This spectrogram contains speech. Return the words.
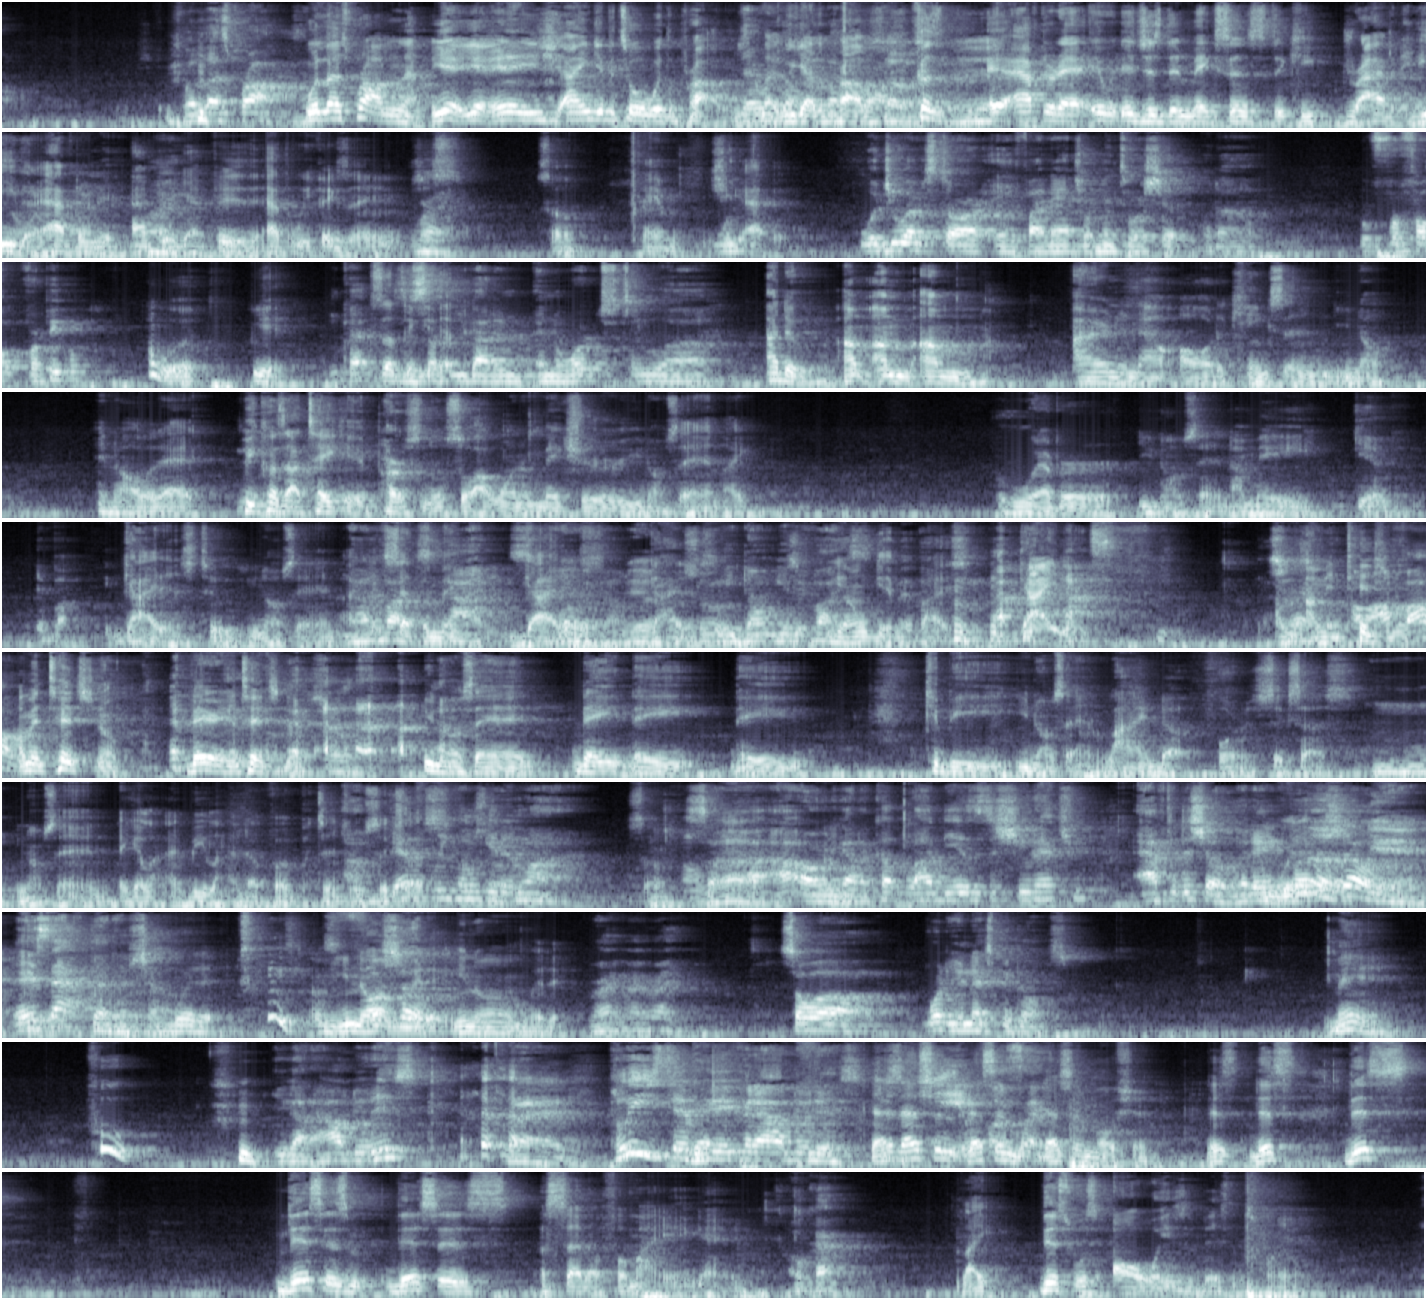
With less problems. With less problem now. Yeah, yeah. And I ain't give it to her with the problems. There we like go, we got the less problems problems. because Yeah. after that, it, it just didn't make sense to keep driving it either. After it, after Right. it got fixed, after we fixed it, it just Right. so damn, she got it. Would you ever start a financial mentorship with uh for for, for people? I would, yeah. Okay, Cause I is this think something you got in, in the works to? uh I do. I'm I'm I'm ironing out all the kinks and you know and all of that because I take it personal. So I want to make sure you know what I'm saying like whoever you know what I'm saying I may give guidance to you know what I'm saying I Not can advice, set them guidance. guidance we. Yeah, guidance. sure. We don't give advice. You don't give advice guidance. That's I'm, right. I'm Oh, intentional. follow. I'm intentional. Very intentional. You know what I'm saying? They they they could be, you know what I'm saying, lined up for success. You know what I'm saying? They could li- be lined up for potential I'm success. definitely gonna get in line. So So I, I already got a couple ideas to shoot at you after the show. It ain't for Well, the show. yeah. It's after the show. I'm with it. I mean, you know I'm sure. with it. You know I'm with it. Right, right, right. So uh what are your next big goals? Man. Whew. You gotta outdo this? Right. Please tell me you ain't gonna outdo this. That, Just that's chill in, that's for a in, second. that's emotion. This this this this is this is a setup for my end game. Okay. Like this was always a business plan.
